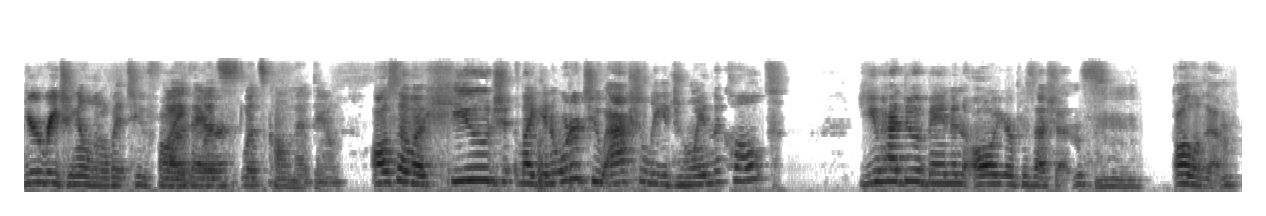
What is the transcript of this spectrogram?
you're reaching a little bit too far Like, there. let's let's calm that down. Also, a huge like in order to actually join the cult, you had to abandon all your possessions, hmm all of them.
